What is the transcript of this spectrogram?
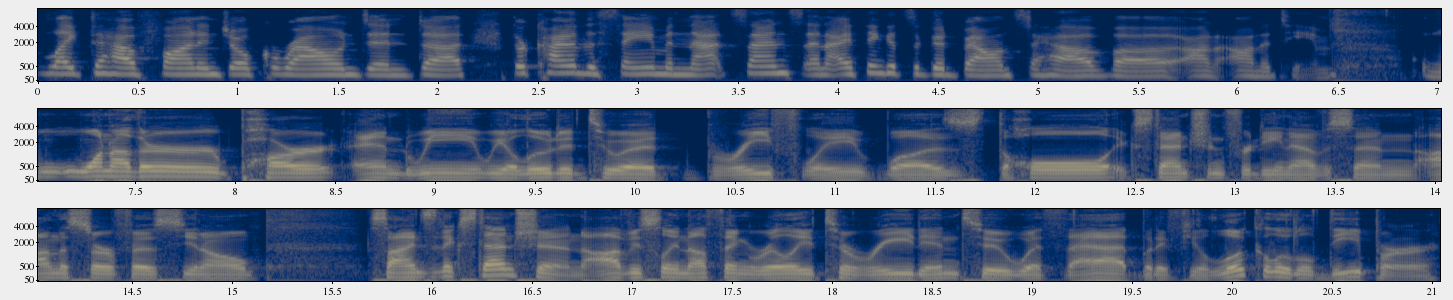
like to have fun and joke around, and uh, they're kind of the same in that sense. And I think it's a good balance to have uh, on on a team one other part, and we we alluded to it briefly, was the whole extension for Dean Evason. On the surface, you know, signs an extension. Obviously, nothing really to read into with that. But if you look a little deeper,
